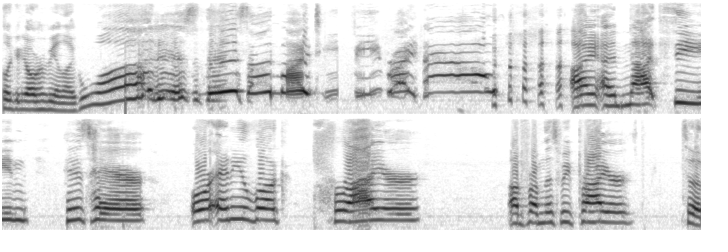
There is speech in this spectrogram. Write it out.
looking over and being like, "What is this on my TV right now?" I had not seen his hair or any look prior uh, from this week prior to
